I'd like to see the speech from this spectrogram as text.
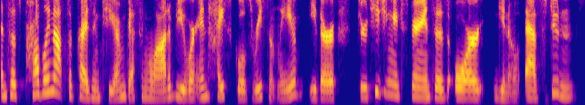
And so it's probably not surprising to you. I'm guessing a lot of you were in high schools recently, either through teaching experiences or, you know, as students.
